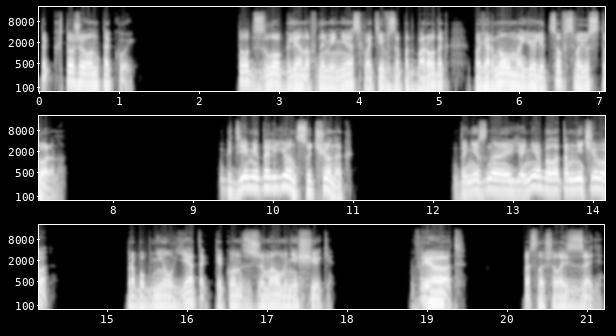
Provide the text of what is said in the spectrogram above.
Так кто же он такой? Тот, зло глянув на меня, схватив за подбородок, повернул мое лицо в свою сторону. «Где медальон, сучонок?» «Да не знаю я, не было там ничего», — пробубнил я, так как он сжимал мне щеки. «Врет!» — послышалось сзади.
